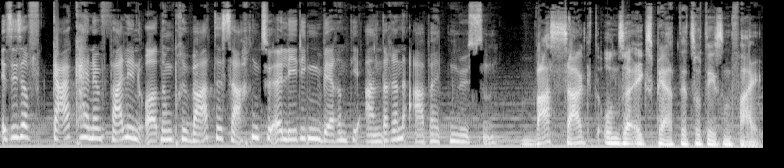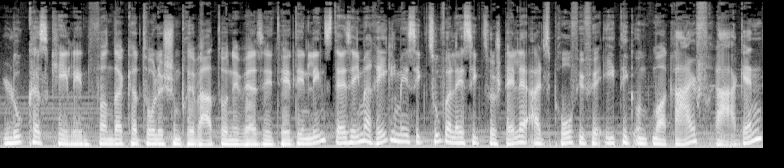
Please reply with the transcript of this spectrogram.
es ist auf gar keinen Fall in Ordnung, private Sachen zu erledigen, während die anderen arbeiten müssen. Was sagt unser Experte zu diesem Fall? Lukas Kehlin von der Katholischen Privatuniversität in Linz. Der ist ja immer regelmäßig zuverlässig zur Stelle als Profi für Ethik- und Moralfragen.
